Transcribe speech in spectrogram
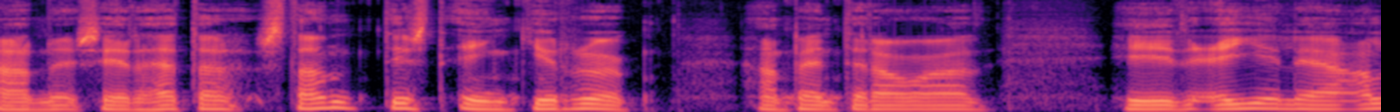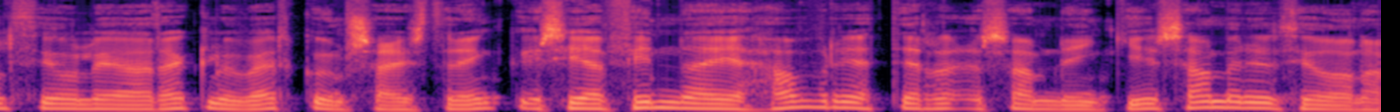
Hann að þetta standist engi rög. Hann bendir á að Hið eigilega alþjóðlega regluverk um sæstreng sé að finna í hafréttir samningi saminnið þjóðana.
